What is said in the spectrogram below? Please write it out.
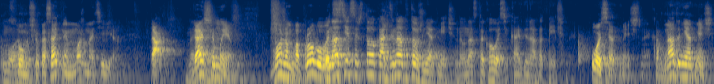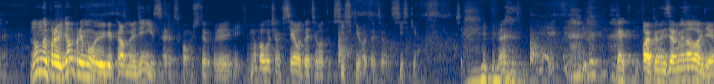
С можно. помощью касательной мы можем найти вверх. Так, Наверное. дальше мы можем У попробовать нас, если что, координаты тоже не отмечены. У нас только оси координат отмечены. оси отмеченные, координаты не отмечены. Ну, мы проведем прямую y равно единице с помощью циркуля линейки. Мы получим все вот эти вот сиськи, вот эти вот сиськи. Все. Как, Папиной терминологии.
